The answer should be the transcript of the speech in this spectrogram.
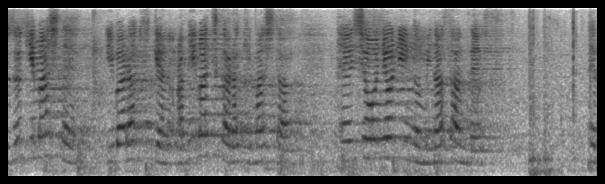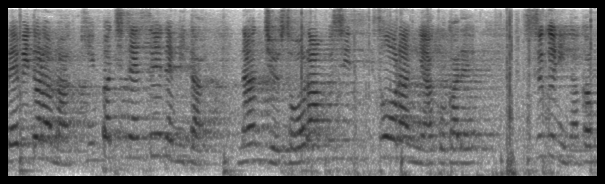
続きまして茨城県阿見町から来ました天正女人の皆さんです。テレビドラマ「金八先生」で見た南中ソーラン節ソーランに憧れすぐに仲間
